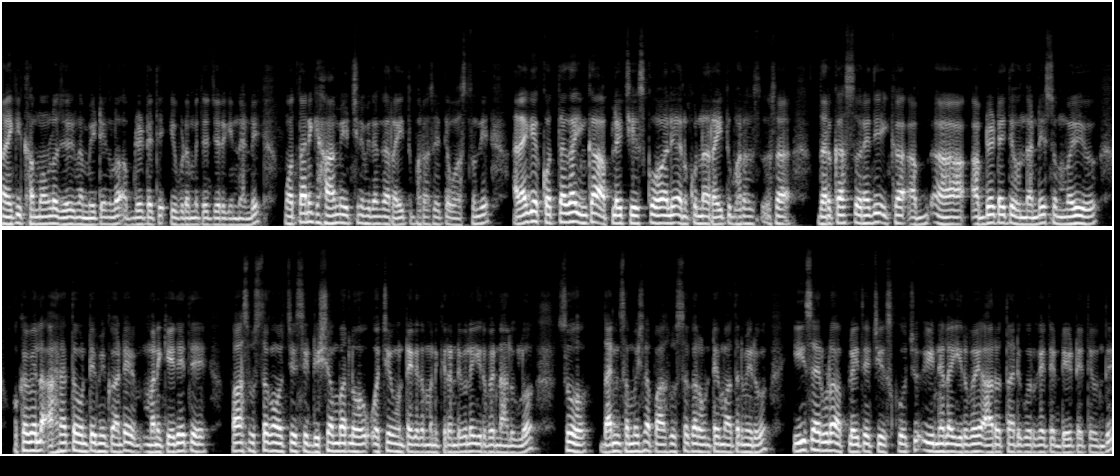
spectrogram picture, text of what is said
మనకి ఖమ్మంలో జరిగిన మీటింగ్లో అప్డేట్ అయితే ఇవ్వడం అయితే జరిగిందండి. మొత్తానికి హామీ ఇచ్చిన విధంగా రైతు భరోసా అయితే వస్తుంది. అలాగే కొత్తగా ఇంకా అప్లై చేసుకోవాలి అనుకున్న రైతు భరోసా దరఖాస్తు అనేది ఇంకా అప్ అప్డేట్ అయితే ఉందండి. సో మరియు ఒకవేళ అర్హత ఉంటే మీకు అంటే మనకి ఏదైతే పాస్ పుస్తకం వచ్చేసి డిసెంబర్లో వచ్చే ఉంటాయి కదా మనకి రెండు వేల ఇరవై నాలుగులో. సో దానికి సంబంధించిన పాస్ పుస్తకాలు ఉంటే మాత్రం మీరు ఈసారి కూడా అప్లై అయితే చేసుకోవచ్చు. ఈ నెల ఇరవై ఆరో తారీఖు వరకు అయితే డేట్ అయితే ఉంది.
